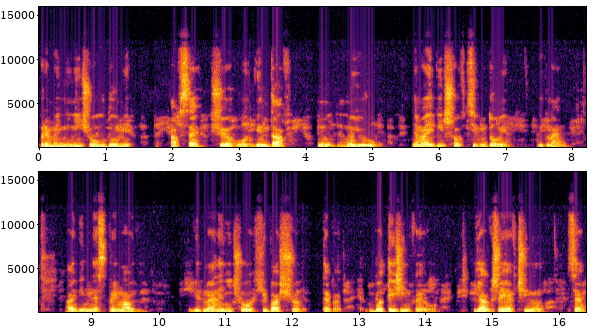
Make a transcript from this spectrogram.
при мені нічого у домі, а все, що його він дав у мою руку. Немає більшого в цьому домі від мене, а він не сприймав від мене нічого, хіба що тебе, бо ти жінка його. Як же я вчиню це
